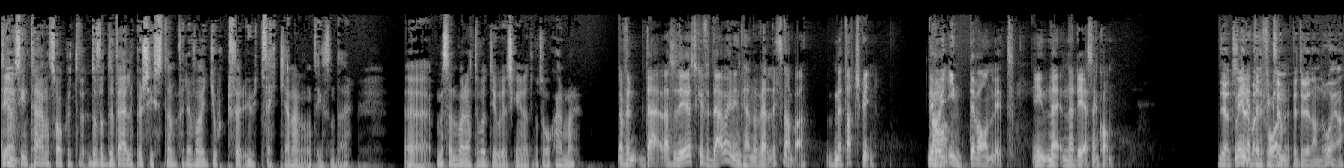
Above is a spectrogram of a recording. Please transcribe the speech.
Deras interna sak var, det var Developer System för det var gjort för utvecklarna eller någonting sånt där. Eh, men sen var det att det var Dual Screen, att det var två skärmar. ja för där, alltså det är för där var ju Nintendo väldigt snabba. Med touchscreen. Det Ja. var ju inte vanligt i, när, när DSen kom. Jag tyckte det var lite klumpigt redan då ja.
